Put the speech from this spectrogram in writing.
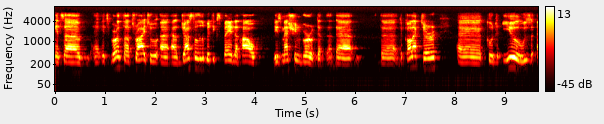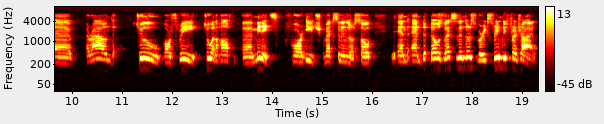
it's uh, it's worth a try to uh, just a little bit explain that how this machine worked. That the the, the collector uh, could use uh, around two or three, two and a half uh, minutes for each wax cylinder. So and and those wax cylinders were extremely fragile,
